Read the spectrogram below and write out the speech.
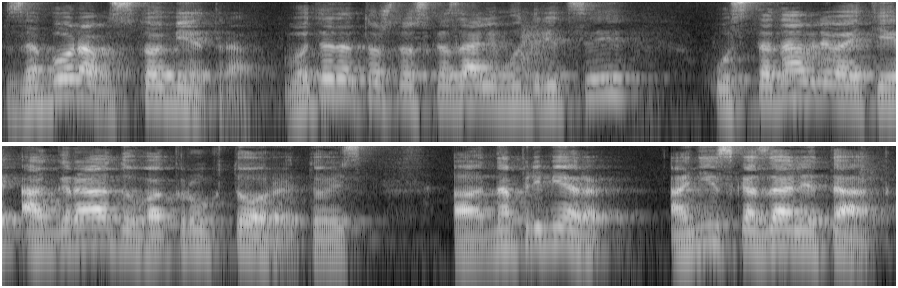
забором 100 метров. Вот это то, что сказали мудрецы, устанавливайте ограду вокруг Торы. То есть, а, например, они сказали так,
